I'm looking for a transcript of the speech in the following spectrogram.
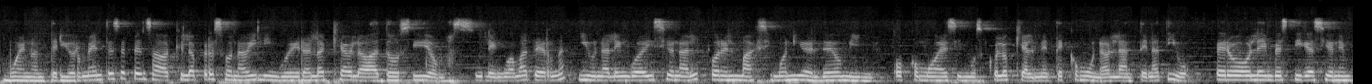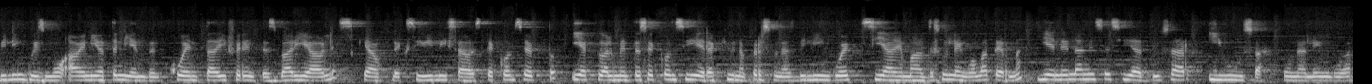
Bueno, anteriormente se pensaba que la persona bilingüe era la que hablaba dos idiomas, su lengua materna y una lengua adicional con el máximo nivel de dominio, o como decimos coloquialmente como un hablante nativo pero la investigación en bilingüismo ha venido teniendo en cuenta diferentes variables que han flexibilizado este concepto y actualmente se considera que una persona es bilingüe si además de su lengua materna tiene la necesidad de usar y usa una lengua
